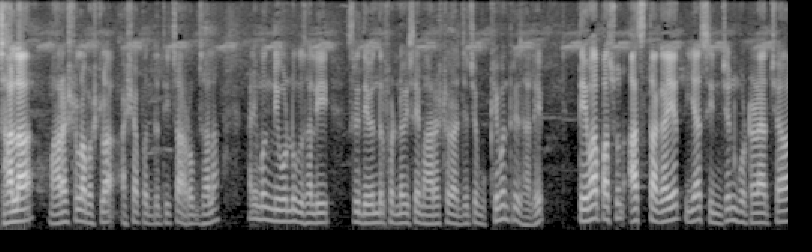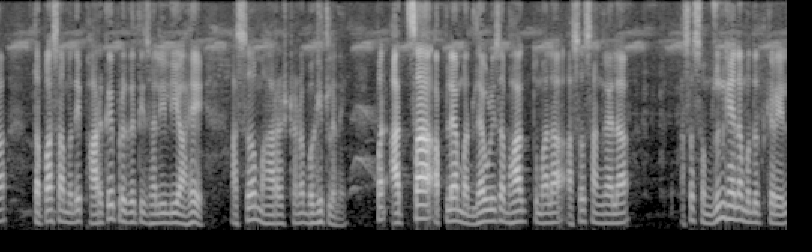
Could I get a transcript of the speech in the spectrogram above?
झाला महाराष्ट्राला बसला अशा पद्धतीचा आरोप झाला. आणि मग निवडणूक झाली श्री देवेंद्र फडणवीस हे महाराष्ट्र राज्याचे मुख्यमंत्री झाले. तेव्हापासून आज तागायत या सिंचन घोटाळ्याच्या तपासामध्ये फार काही प्रगती झालेली आहे असं महाराष्ट्रानं बघितलं नाही. पण आजचा आपल्या मधल्या ओळीचा भाग तुम्हाला असं सांगायला असं समजून घ्यायला मदत करेल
